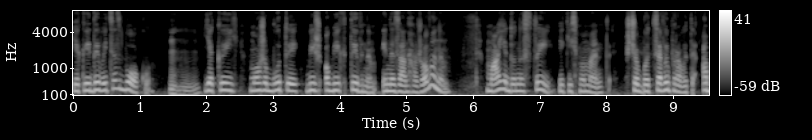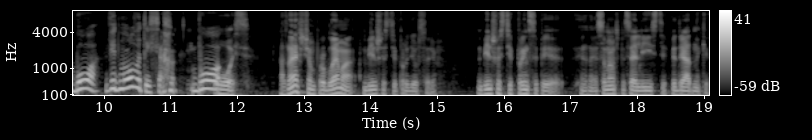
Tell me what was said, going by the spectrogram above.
який дивиться збоку, Мгм. який може бути більш об'єктивним і незаангажованим, має донести якісь моменти, щоб це виправити, або відмовитися. Бо Ось. А знаєш, в чому проблема більшості продюсерів? Більшості, в принципі, не знаю, самим спеціалістів, підрядників.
